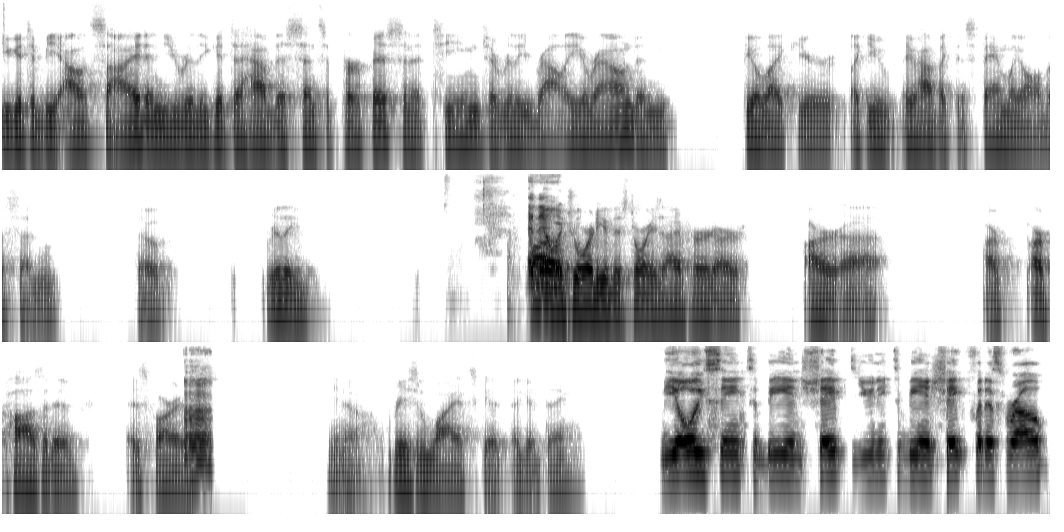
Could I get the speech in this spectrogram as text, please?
you get to be outside and you really get to have this sense of purpose and a team to really rally around and feel like you're like you you have like this family all of a sudden. So really and the majority of the stories I've heard are are uh, are are positive as far as uh-huh. you know reason why it's good a good thing. You always seem to be in shape. Do you need to be in shape for this role?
